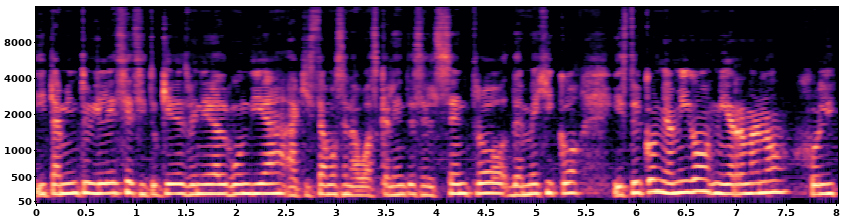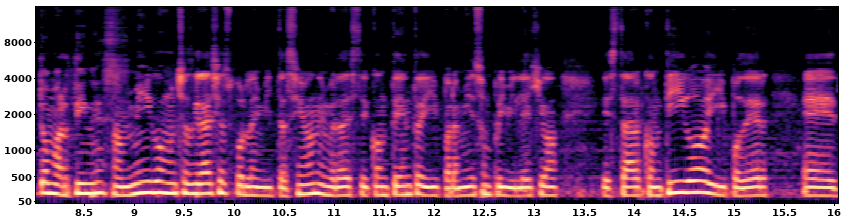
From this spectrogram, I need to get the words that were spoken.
y también tu iglesia. Si tú quieres venir algún día, aquí estamos en Aguascalientes, el centro de México. Y estoy con mi amigo, mi hermano, Julito Martínez. Amigo, muchas gracias por la invitación. En verdad estoy contento y para mí es un privilegio estar contigo y poder eh,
